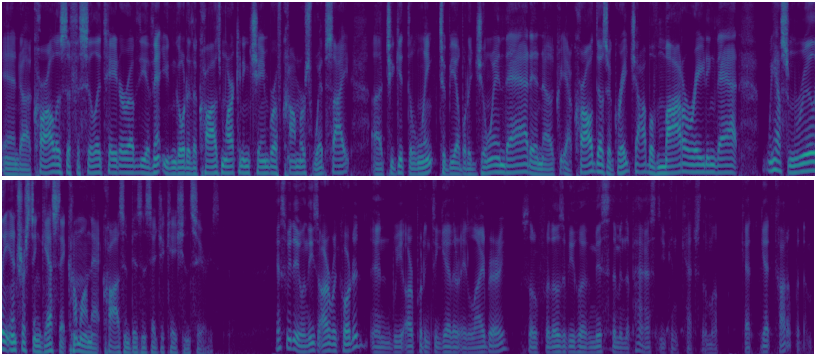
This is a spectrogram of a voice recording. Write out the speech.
And uh, Carl is the facilitator of the event. You can go to the Cause Marketing Chamber of Commerce website uh, to get the link to be able to join that. And uh, yeah, Carl does a great job of moderating that. We have some really interesting guests that come on that Cause and Business Education series. Yes, we do. And these are recorded, and we are putting together a library. So for those of you who have missed them in the past, you can catch them up, get caught up with them.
